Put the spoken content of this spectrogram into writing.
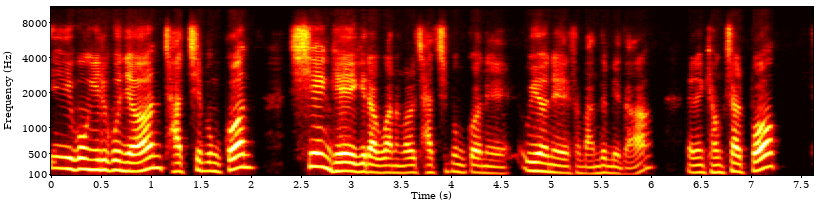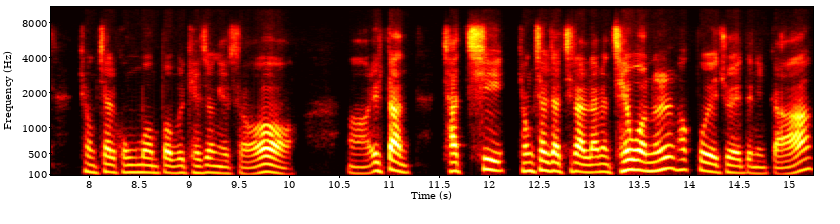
2019년 자치분권 시행계획이라고 하는 걸 자치분권의 위원회에서 만듭니다. 이는 경찰법, 경찰공무원법을 개정해서 어, 일단 자치 경찰 자치를 하려면 재원을 확보해 줘야 되니까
